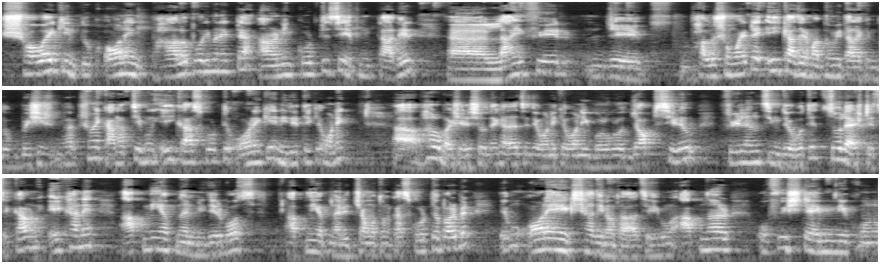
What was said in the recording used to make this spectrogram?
সবাই কিন্তু অনেক ভালো পরিমাণে একটা আর্নিং করতেছে এবং তাদের লাইফের যে ভালো সময়টা এই কাজের মাধ্যমে তারা কিন্তু বেশিরভাগ সময় কাটাচ্ছে এবং এই কাজ করতে অনেকে নিজে থেকে অনেক ভালোবাসে। এসব দেখা যাচ্ছে যে অনেকে অনেক বড় বড় জব ছেড়েও ফ্রিল্যান্সিং জগতে চলে আসতেছে। কারণ এখানে আপনি আপনার নিজের বস আপনি আপনার ইচ্ছা মতন কাজ করতে পারবেন এবং অনেক স্বাধীনতা আছে এবং আপনার অফিস টাইম নিয়ে কোনো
